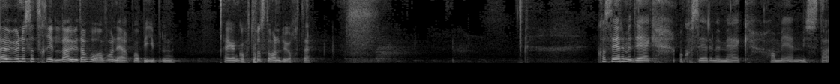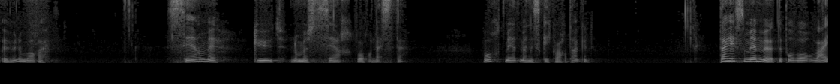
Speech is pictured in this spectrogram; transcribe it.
Øynene som trilla ut av hodet og ned på Bibelen. Jeg kan godt forstå han lurte. Hvordan er det med deg, og hvordan er det med meg? Har vi mista øynene våre? Ser vi Gud når vi ser våre neste? Vårt medmenneske i hverdagen? De som vi møter på vår vei.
